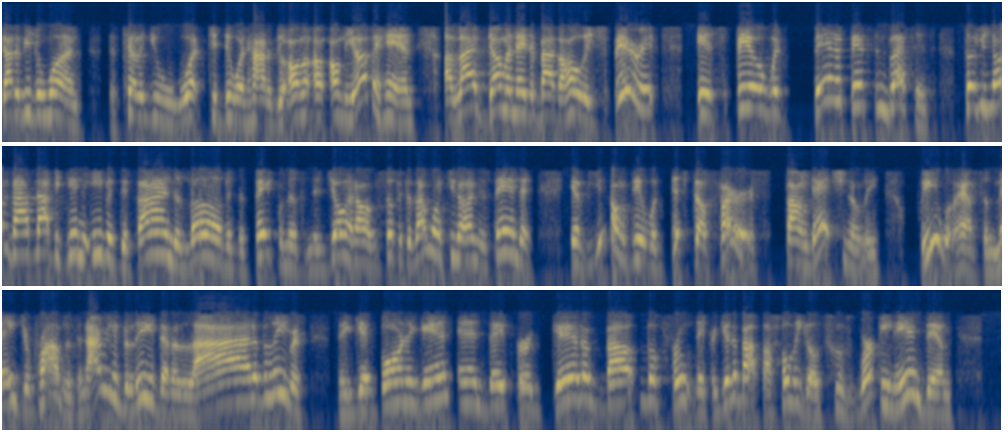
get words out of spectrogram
Got to be the one that's telling you what to do and how to do. On, on the other hand, a life dominated by the Holy Spirit is filled with benefits and blessings. So you notice I've not begun to even define the love and the faithfulness and the joy and all the stuff because I want you to understand that if you don't deal with this stuff first, foundationally, we will have some major problems. And I really believe that a lot of believers they get born again and they forget about the fruit. They forget about the Holy Ghost who's working in them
